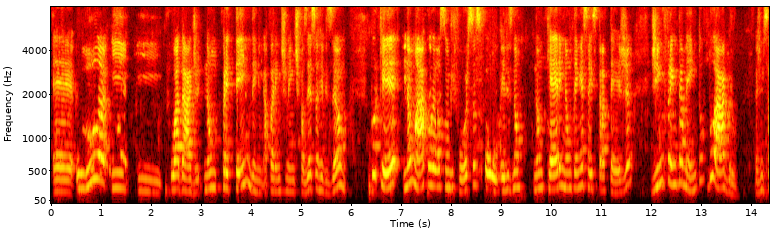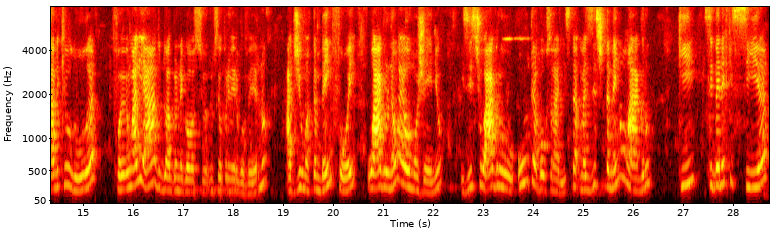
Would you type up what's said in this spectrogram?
É, o Lula e, e o Haddad não pretendem, aparentemente, fazer essa revisão porque não há correlação de forças, ou eles não, não querem, não têm essa estratégia de enfrentamento do agro. A gente sabe que o Lula foi um aliado do agronegócio no seu primeiro governo, a Dilma também foi. O agro não é homogêneo, existe o agro ultra-bolsonarista, mas existe também um agro que se beneficia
